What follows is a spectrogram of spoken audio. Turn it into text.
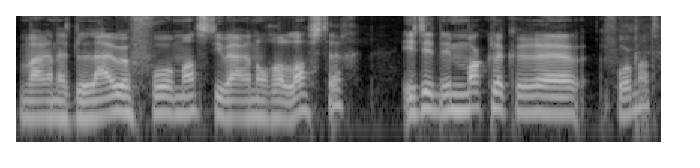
Waren het luie formats, die waren nogal lastig. Is dit een makkelijker format?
